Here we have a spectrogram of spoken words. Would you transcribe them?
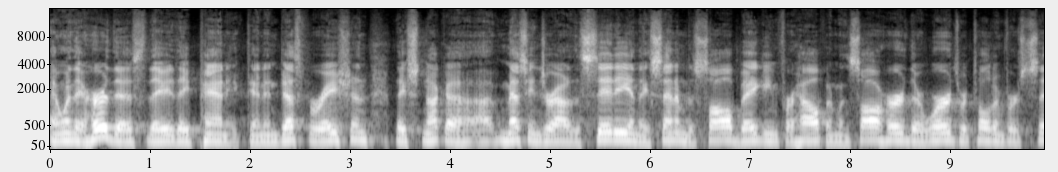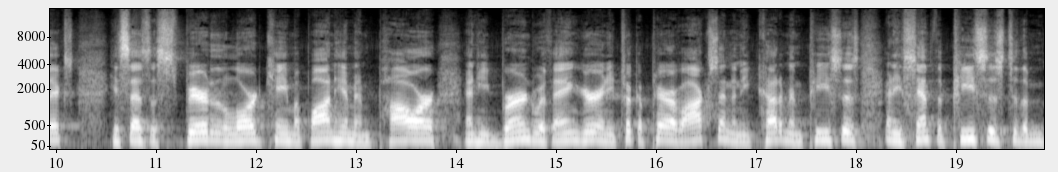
And when they heard this, they, they panicked. And in desperation, they snuck a, a, messenger out of the city and they sent him to Saul begging for help. And when Saul heard their words, we're told in verse 6, he says, The Spirit of the Lord came upon him in power, and he burned with anger. And he took a pair of oxen and he cut them in pieces. And he sent the pieces to the,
